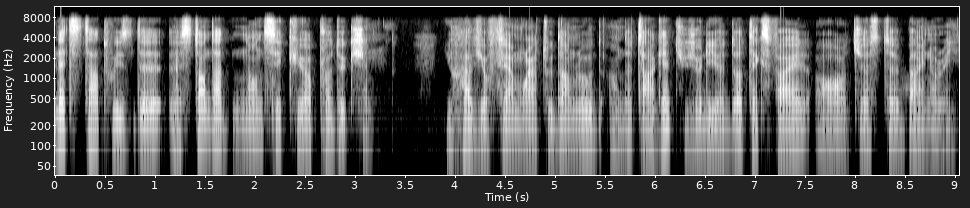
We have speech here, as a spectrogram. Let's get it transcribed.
let's start with the uh, standard non-secure production. You have your firmware to download on the target, usually a .hex file or just a binary.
